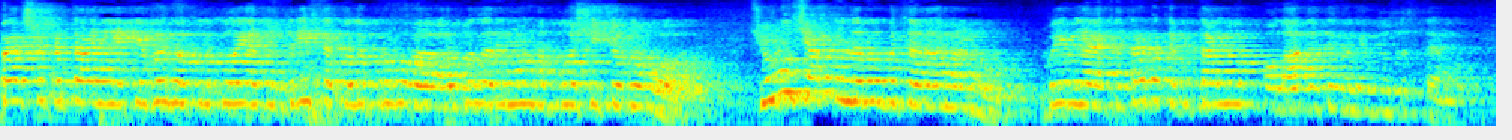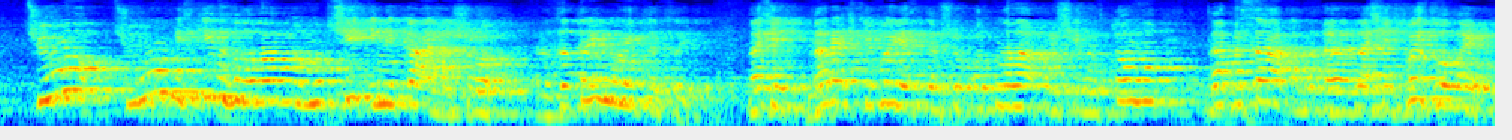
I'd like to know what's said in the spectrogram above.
Перше питання, яке виникло, коли я зустрівся, коли е, робили ремонт на площі Чорновола. Чому часто не робиться ремонт? Виявляється, треба капітально поладити вивідну систему. Чому, чому міський голова мовчить і не каже, що затримується цей? Значить, нарешті вияснив, що основна причина в тому, написав, е, значить, визвали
